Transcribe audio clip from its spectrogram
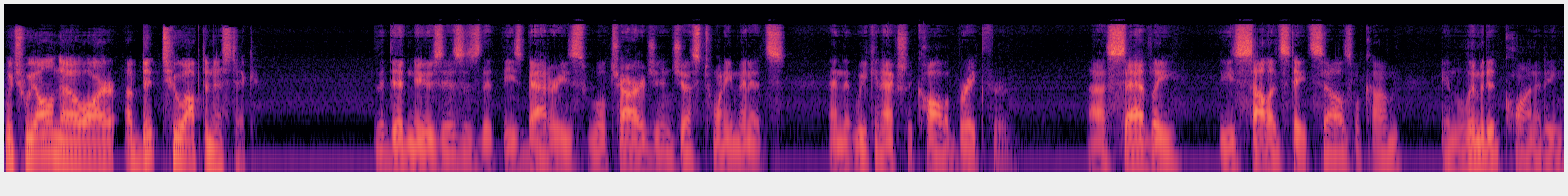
which we all know are a bit too optimistic. The good news is, is that these batteries will charge in just 20 minutes and that we can actually call a breakthrough. Uh, sadly, these solid state cells will come in limited quantity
